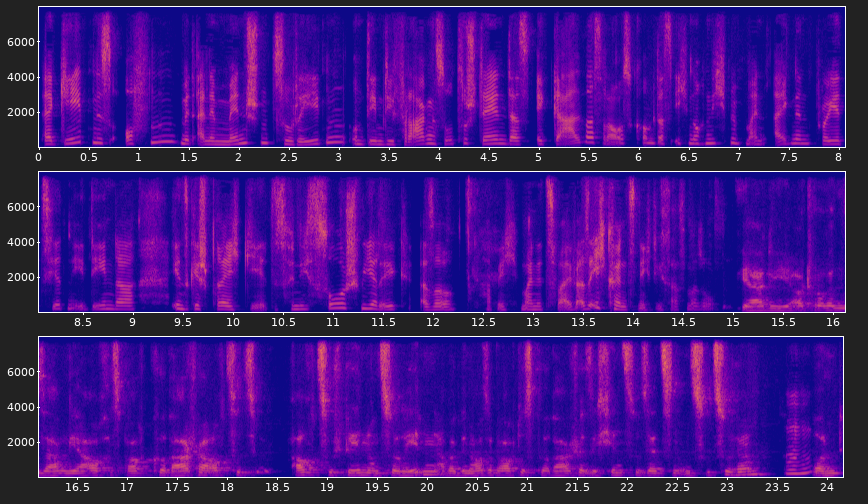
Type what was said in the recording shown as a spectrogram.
ergebnisoffen mit einem Menschen zu reden und dem die Fragen so zu stellen, dass egal was rauskommt, dass ich noch nicht mit meinen eigenen projizierten Ideen da ins Gespräch gehe. Das finde ich so schwierig. Also habe ich meine Zweifel. Also ich könnte es nicht, ich sage es mal so. Ja, die Autorinnen sagen ja auch, es braucht Courage aufzuziehen aufzustehen und zu reden, aber genauso braucht es Courage, sich hinzusetzen und zuzuhören. Mhm. Und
